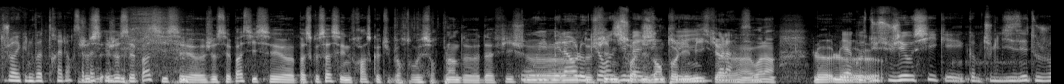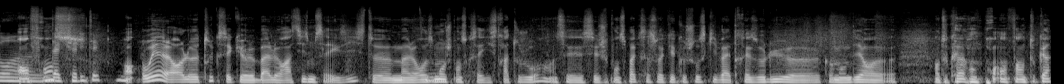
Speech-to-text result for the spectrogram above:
Toujours avec une voix de trailer. Je sais, je sais pas si c'est, euh, je sais pas si c'est euh, parce que ça c'est une phrase que tu peux retrouver sur plein d'affiches Oui, mais là, en euh, de films soi-disant polémiques. voilà, euh, voilà. Le, le- Et à cause du sujet aussi, qui est, comme tu le disais, toujours En France, d'actualité. Oui, alors le truc c'est que bah, le racisme ça existe. Malheureusement, Mm. je pense que ça existera toujours. hein. Je pense pas que ça soit quelque chose qui va être résolu. euh, comment dire En tout cas, enfin en tout cas.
